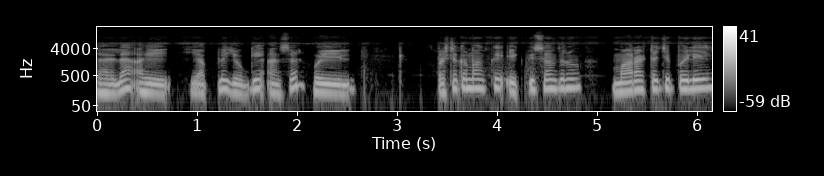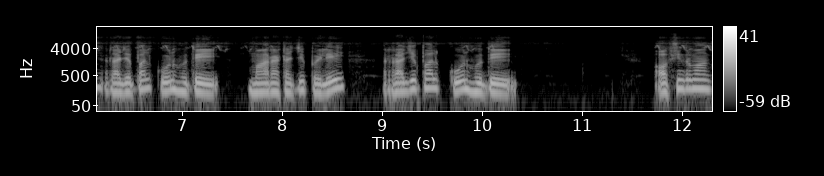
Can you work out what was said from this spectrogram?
झालेला आहे. हे आपले योग्य आन्सर होईल. प्रश्न क्रमांक एकतीस मित्रांनो महाराष्ट्राचे पहिले राज्यपाल कोण होते? महाराष्ट्राचे पहिले राज्यपाल कोण होते? ऑप्शन क्रमांक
